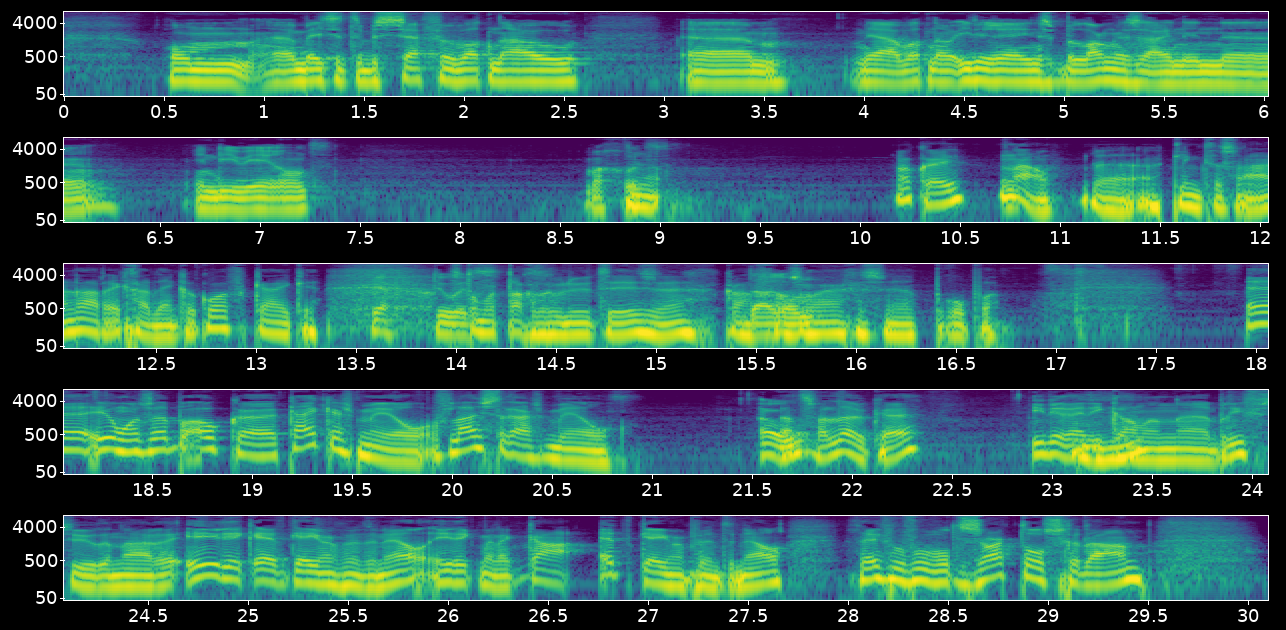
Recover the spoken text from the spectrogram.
om eh, een beetje te beseffen wat nou, ehm, ja, wat nou iedereen's belangen zijn in, eh, in die wereld. Maar goed. Ja. Oké, nou, eh, klinkt als een aanrader. Ik ga denk ik ook wel even kijken. Ja, doe Als het het. nog maar 80 minuten is, hè, kan het Daarom. vast wel ergens proppen. Jongens, we hebben ook kijkersmail of luisteraarsmail. Oh, Dat is wel leuk, hè? Iedereen die kan een brief sturen naar uh, erik.gamer.nl. Erik met een k.gamer.nl. Dat heeft bijvoorbeeld Zartos gedaan.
